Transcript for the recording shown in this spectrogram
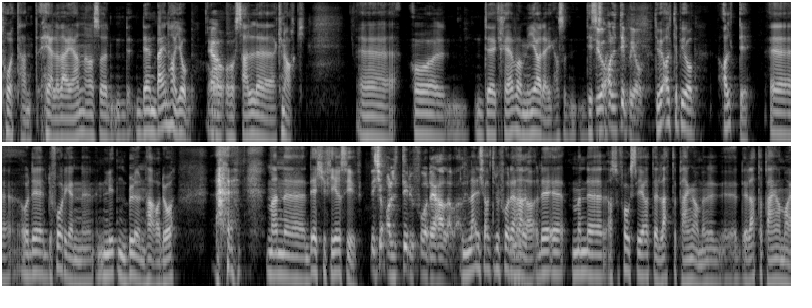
påtent hele veien. Altså, det er en beinhard jobb Ja. å, å selge knark. Eh, og det krever mye av deg. Altså, Du er alltid på jobb. du er alltid på jobb. Alltid. Eh, og det, du får deg en, en liten blund her og da. Men eh, det er 24-7. Det er ikke alltid du får det heller, vel? Nei, det er ikke alltid du får det heller. Det er, men det, altså, Folk sier at det er lette penger, men det, det er lette penger my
